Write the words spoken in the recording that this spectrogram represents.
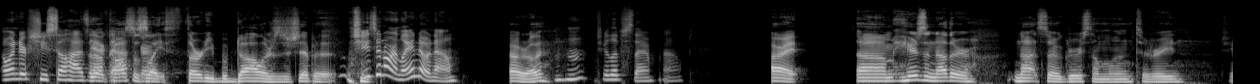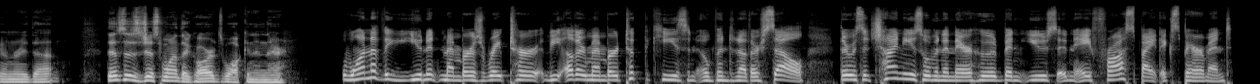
I wonder if she still has it. Yeah, it have to cost ask us like thirty dollars to ship it. She's in Orlando now. Oh, really? hmm She lives there now. All right. Um, here's another not so gruesome one to read. Do you want to read that? This is just one of the guards walking in there. One of the unit members raped her. The other member took the keys and opened another cell. There was a Chinese woman in there who had been used in a frostbite experiment.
